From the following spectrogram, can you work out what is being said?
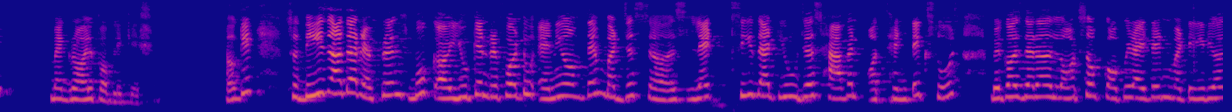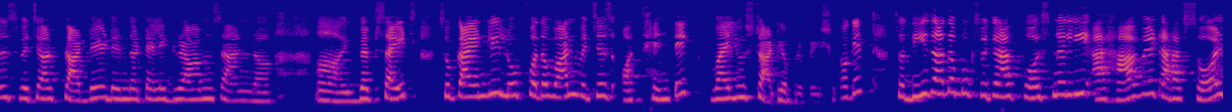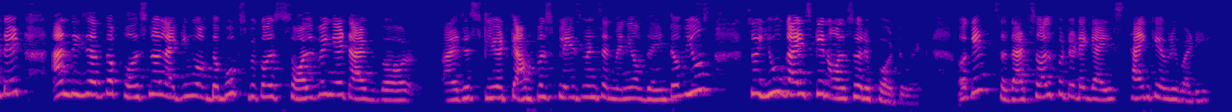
mcgraw publication okay? So these are the reference book. Uh, you can refer to any of them but just uh, let's see that you just have an authentic source because there are lots of copyrighted materials which are flooded in the telegrams and uh, uh websites. So kindly look for the one which is authentic while you start your preparation. Okay? So these are the books which i have personally i have it i have solved it and these are the personal liking of the books because solving it i've uh, I just cleared campus placements and many of the interviews. So you guys can also refer to it. Okay. So that's all for today guys. Thank you everybody.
